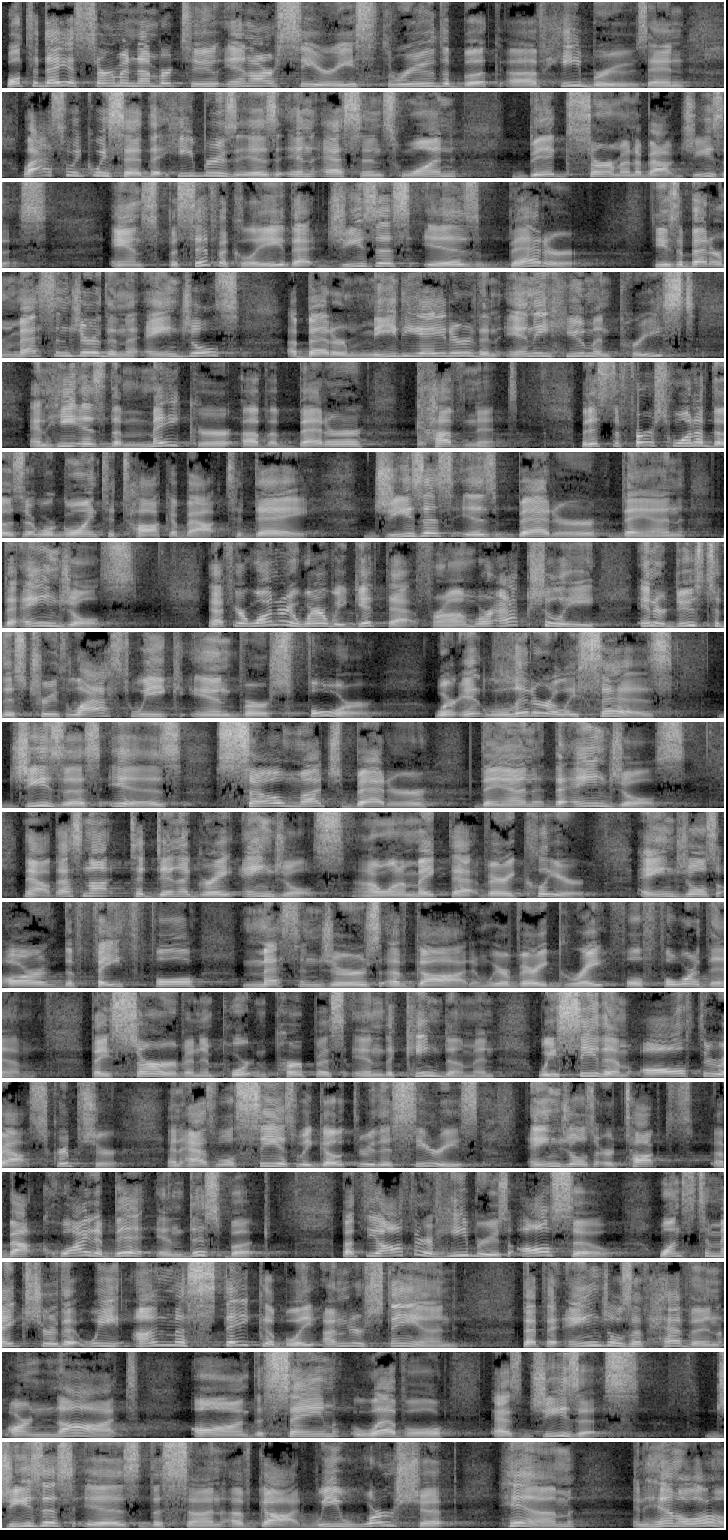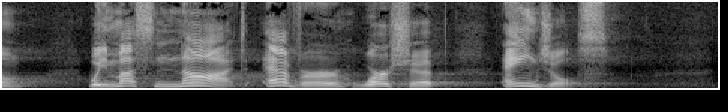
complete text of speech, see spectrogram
Well, today is sermon number two in our series through the book of Hebrews. And last week we said that Hebrews is, in essence, one big sermon about Jesus and specifically that Jesus is better. He's a better messenger than the angels, a better mediator than any human priest, and he is the maker of a better covenant. But it's the first one of those that we're going to talk about today. Jesus is better than the angels. Now, if you're wondering where we get that from, we're actually introduced to this truth last week in verse 4, where it literally says, Jesus is so much better than the angels. Now, that's not to denigrate angels, and I want to make that very clear. Angels are the faithful messengers of God, and we are very grateful for them. They serve an important purpose in the kingdom, and we see them all throughout Scripture. And as we'll see as we go through this series, angels are talked about quite a bit in this book. But the author of Hebrews also wants to make sure that we unmistakably understand that the angels of heaven are not on the same level as Jesus. Jesus is the Son of God. We worship Him and Him alone. We must not ever worship angels.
